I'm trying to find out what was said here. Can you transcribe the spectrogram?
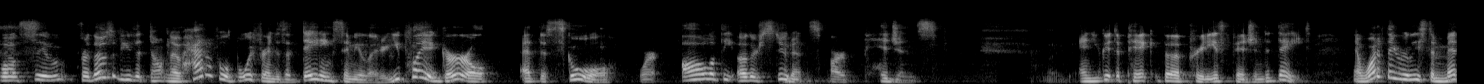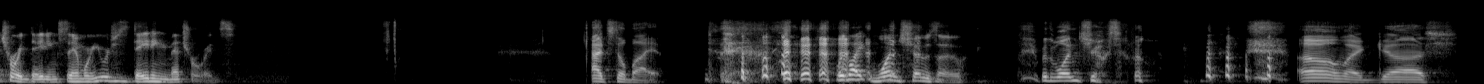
Well, so for those of you that don't know, Hatoful Boyfriend is a dating simulator. You play a girl at the school where all of the other students are pigeons. And you get to pick the prettiest pigeon to date. Now, what if they released a Metroid dating sim where you were just dating Metroids? I'd still buy it. With like one Chozo. with one Chozo. Oh my gosh.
